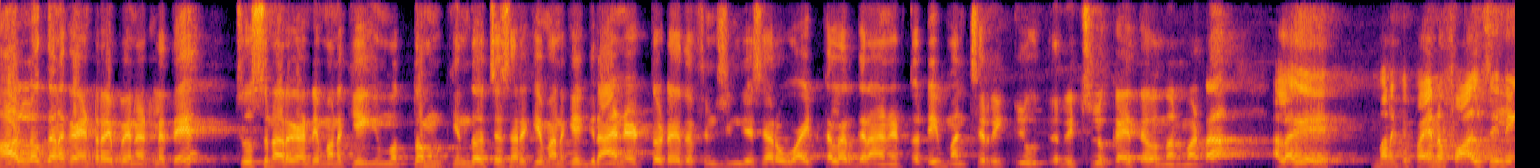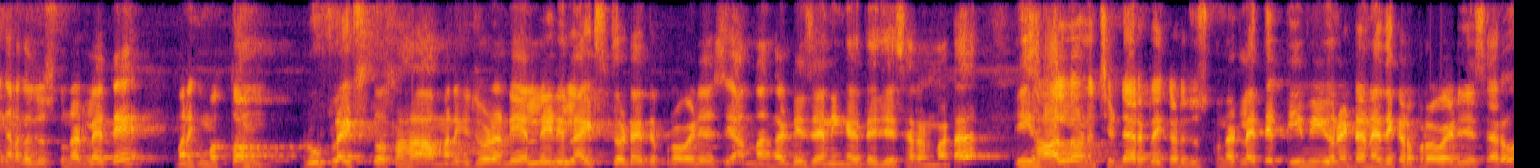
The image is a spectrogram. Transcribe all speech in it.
హాల్లో గనక ఎంటర్ అయిపోయినట్లయితే చూస్తున్నారు కండి మనకి మొత్తం కింద వచ్చేసరికి మనకి గ్రానైట్ తోటి అయితే ఫినిషింగ్ చేశారు. వైట్ కలర్ గ్రానైట్ తోటి మంచి రిక్ రిచ్ లుక్ అయితే ఉందన్నమాట. అలాగే మనకి పైన ఫాల్ సీలింగ్ కనుక చూసుకున్నట్లయితే మనకి మొత్తం రూఫ్ లైట్స్తో సహా మనకి చూడండి ఎల్ఈడి లైట్స్ తోటి అయితే ప్రొవైడ్ చేసి అందంగా డిజైనింగ్ అయితే చేశారనమాట ఈ హాల్లో నుంచి డైరెక్ట్ ఇక్కడ చూసుకున్నట్లయితే టీవీ యూనిట్ అనేది ఇక్కడ ప్రొవైడ్ చేశారు.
